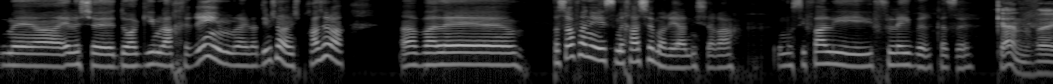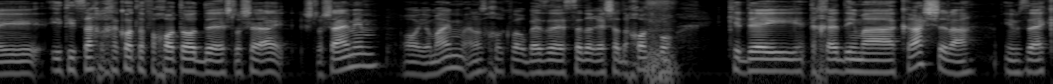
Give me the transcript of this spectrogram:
מאלה שדואגים לאחרים, לילדים שלה, למשפחה שלה, אבל אה, בסוף אני שמחה שמריה נשארה. היא מוסיפה לי flavor כזה. כן, והיא תצטרך לחכות לפחות עוד uh, שלושה, שלושה ימים, או יומיים, אני לא זוכר כבר באיזה סדר יש הדחות פה, כדי להתאחד עם ה crush שלה, עם זק,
